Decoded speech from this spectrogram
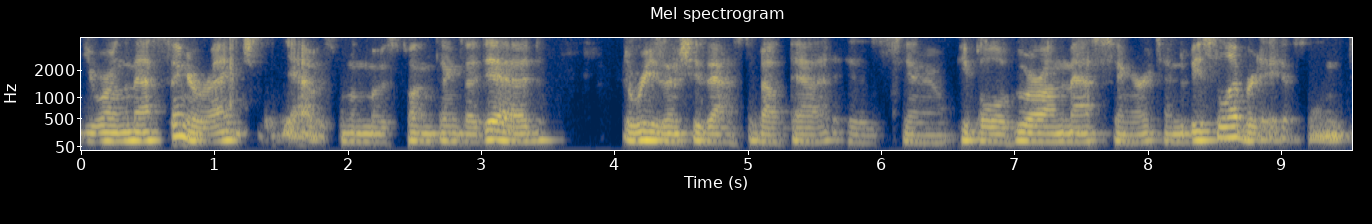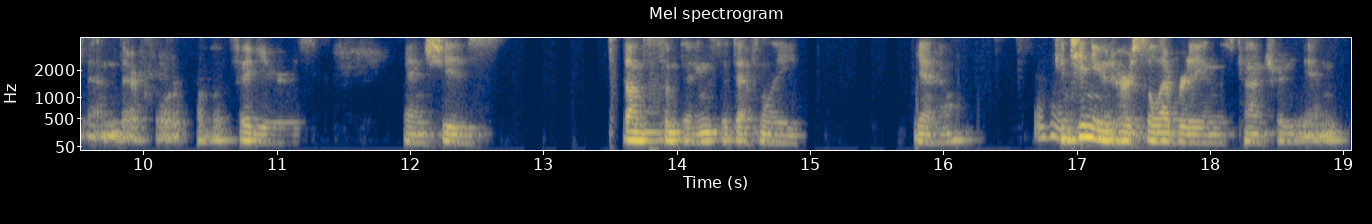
you were on the Masked Singer, right? She said, yeah, it was one of the most fun things I did. The reason she's asked about that is, you know, people who are on the Masked Singer tend to be celebrities and, and therefore public figures. And she's done some things that definitely, you know, mm-hmm. continued her celebrity in this country. And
